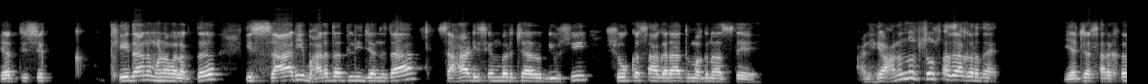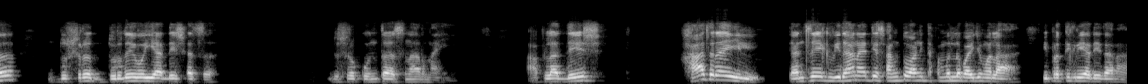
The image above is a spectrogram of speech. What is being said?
हे अतिशय खेदानं म्हणावं लागतं की सारी भारतातली जनता सहा डिसेंबरच्या दिवशी शोकसागरात मग्न असते. आणि हे आनंदोत्सव साजरा करत आहेत. याच्यासारखं दुसरं दुर्दैव या देशाचं. दुसरं कोणतं असणार नाही. आपला देश हाच राहील. त्यांचं एक विधान आहे ते सांगतो आणि थांबलं पाहिजे मला ही प्रतिक्रिया देताना.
